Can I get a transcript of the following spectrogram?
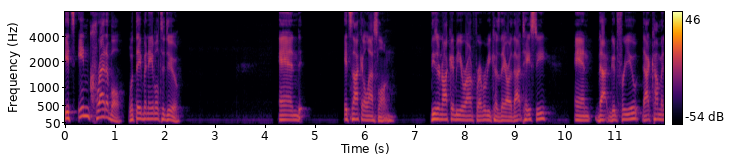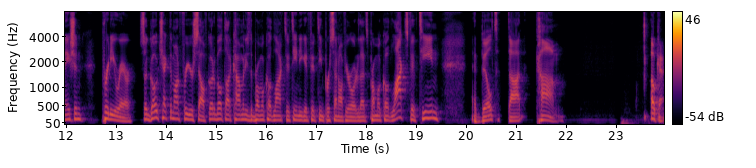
it's incredible what they've been able to do. And it's not going to last long. These are not going to be around forever because they are that tasty and that good for you. That combination, pretty rare. So go check them out for yourself. Go to built.com and use the promo code LOCKED15 to get 15% off your order. That's promo code LOCKED15 at built.com. Okay.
